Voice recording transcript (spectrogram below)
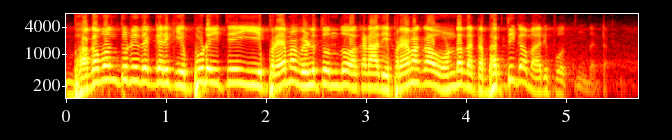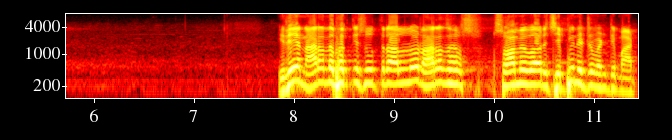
భగవంతుడి దగ్గరికి ఎప్పుడైతే ఈ ప్రేమ వెళుతుందో అక్కడ అది ప్రేమగా ఉండదట భక్తిగా మారిపోతుందట. ఇదే నారద భక్తి సూత్రాల్లో నారద స్వామివారు చెప్పినటువంటి మాట.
